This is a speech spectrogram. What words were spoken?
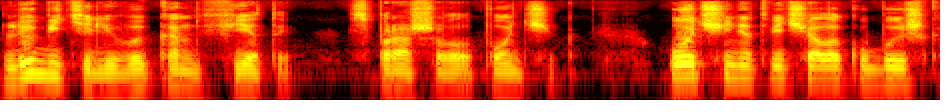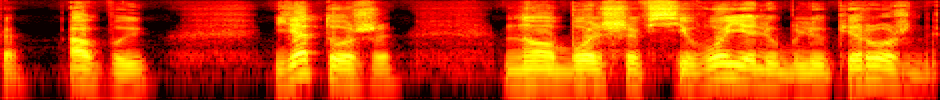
«Любите ли вы конфеты?» – спрашивал Пончик. «Очень», – отвечала кубышка. «А вы?» «Я тоже. Но больше всего я люблю пирожные».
